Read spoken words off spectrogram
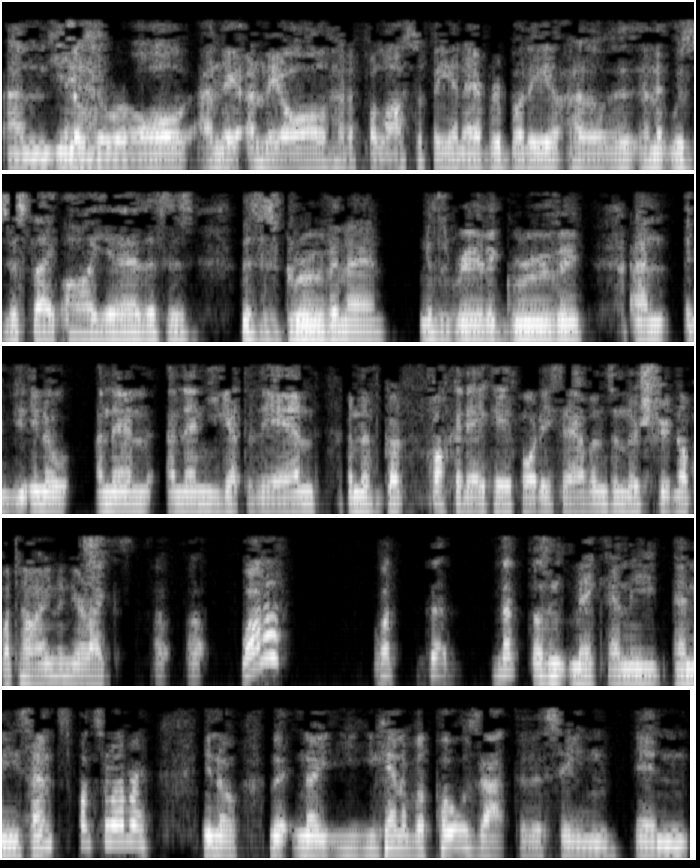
and you know Yeah. they were all, and they and they all had a philosophy, and everybody had, and it was just like, oh yeah, this is this is groovy, man. This is really groovy. And, And you- you know, and then, and then you get to the end and they've got fucking AK-47s and they're shooting up a town and you're like, uh, uh, what? What? That, that doesn't make any any sense whatsoever. You know, now you kind of oppose that to the scene in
